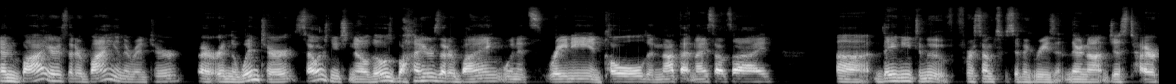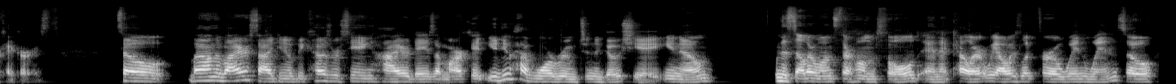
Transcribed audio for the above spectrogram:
And buyers that are buying in the winter or in the winter, sellers need to know those buyers that are buying when it's rainy and cold and not that nice outside, uh, they need to move for some specific reason. They're not just tire kickers. So, but on the buyer side, you know, because we're seeing higher days at market, you do have more room to negotiate. You know, the seller wants their home sold, and at Keller, we always look for a win-win. So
